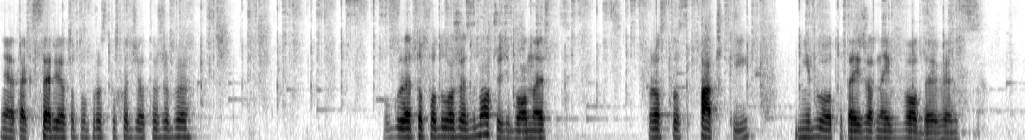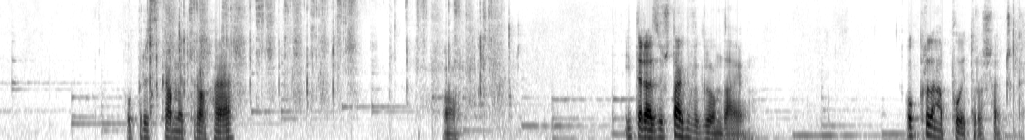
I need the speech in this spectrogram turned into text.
Nie, tak serio, to po prostu chodzi o to, żeby w ogóle to podłoże zmoczyć, bo ono jest prosto z paczki. Nie było tutaj żadnej wody, więc popryskamy trochę. O. I teraz już tak wyglądają. Oklapły troszeczkę.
